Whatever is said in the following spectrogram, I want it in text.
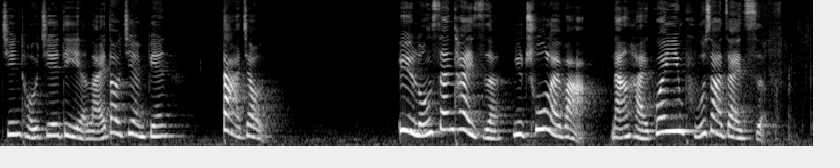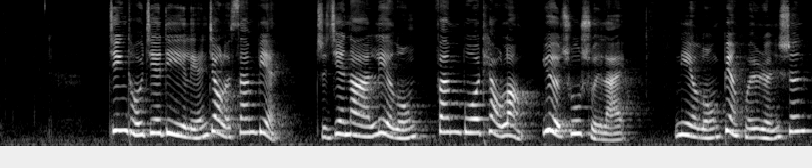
金头接地也来到涧边，大叫：“玉龙三太子，你出来吧！南海观音菩萨在此。”金头接地连叫了三遍，只见那烈龙翻波跳浪，跃出水来。猎龙变回人身，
